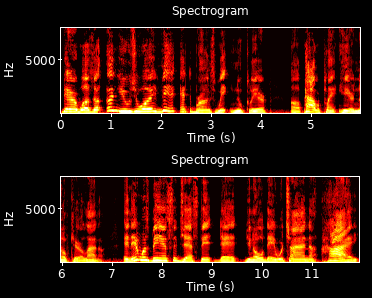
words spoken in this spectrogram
there was an unusual event at the Brunswick nuclear uh, power plant here in North Carolina. And it was being suggested that, you know, they were trying to hide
